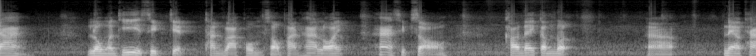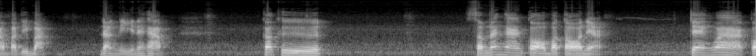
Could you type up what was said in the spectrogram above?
จ้าง ลงวันที่ 17 ธันวาคม 2552 เขาได้กำหนดอ่า แนวทางปฏิบัติดังนี้นะครับ ก็คือสำนักงานกอบตเนี่ยแจ้งว่าก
